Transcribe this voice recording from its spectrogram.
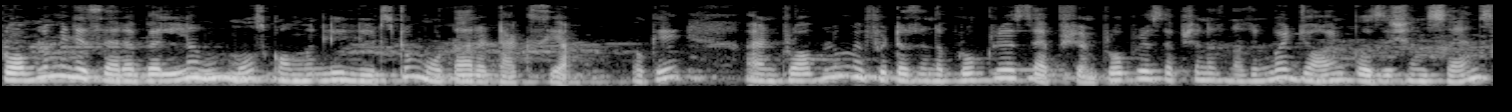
problem in the cerebellum most commonly leads to motor ataxia okay? And problem if it is in the proprioception. Proprioception is nothing but joint position sense.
